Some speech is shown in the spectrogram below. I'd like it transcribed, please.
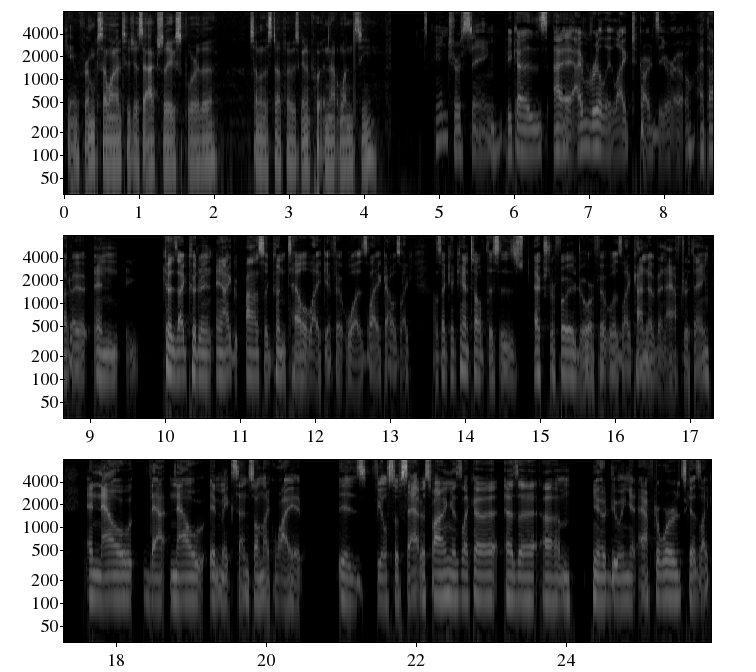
came from because I wanted to just actually explore the some of the stuff I was going to put in that one scene. Interesting, because I, I really liked Card Zero. I thought I and because I couldn't and I honestly couldn't tell like if it was like I was like I was like I can't tell if this is extra footage or if it was like kind of an after thing. And now that now it makes sense on like why it is feels so satisfying as like a as a um you know doing it afterwards because like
